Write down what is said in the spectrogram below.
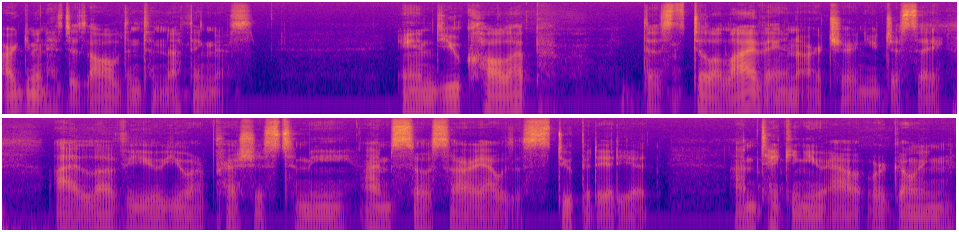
Argument has dissolved into nothingness. And you call up the still alive Anne Archer and you just say, I love you. You are precious to me. I'm so sorry. I was a stupid idiot. I'm taking you out. We're going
